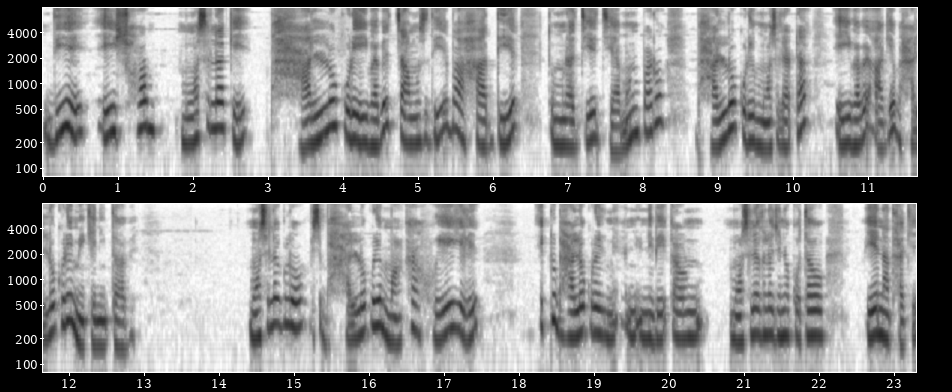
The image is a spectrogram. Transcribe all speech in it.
দিয়ে এই সব মশলাকে ভালো করে এইভাবে চামচ দিয়ে বা হাত দিয়ে তোমরা যে যেমন পারো, ভালো করে মশলাটা এইভাবে আগে ভালো করে মেখে নিতে হবে। মশলাগুলো বেশ ভালো করে মাখা হয়ে গেলে একটু ভালো করে নেবে। কারণ মশলাগুলো যেন কোথাও এ না থাকে।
